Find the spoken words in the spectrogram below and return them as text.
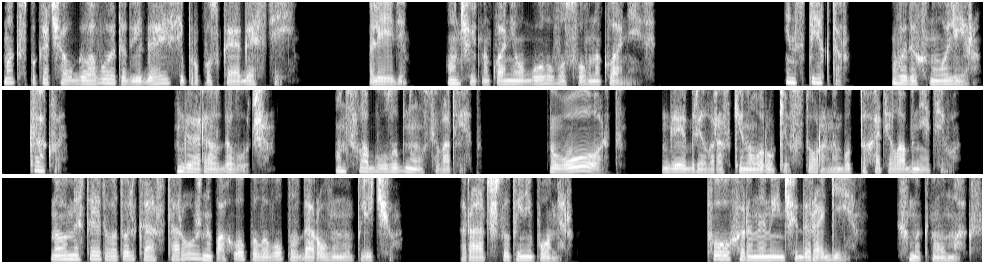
Макс покачал головой, отодвигаясь и пропуская гостей. «Леди». Он чуть наклонил голову, словно кланяясь. «Инспектор», — выдохнула Лира. «Как вы?» «Гораздо лучше». Он слабо улыбнулся в ответ. «Вот, Гэбриэл раскинул руки в стороны, будто хотел обнять его. Но вместо этого только осторожно похлопал его по здоровому плечу. «Рад, что ты не помер». Похороны нынче дорогие, хмыкнул Макс.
